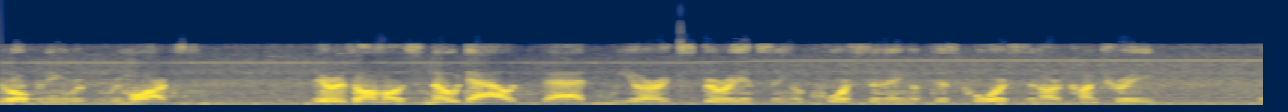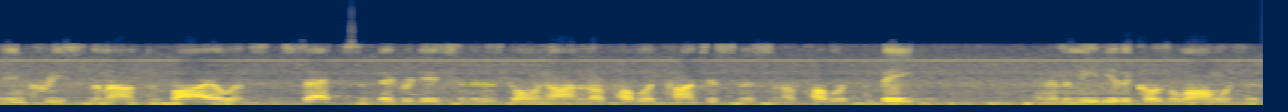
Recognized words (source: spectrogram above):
your opening re remarks. There is almost no doubt that we are experiencing a coarsening of discourse in our country, an increase in the amount of violence and sex and degradation that is going on in our public consciousness and our public debate and in the media that goes along with it.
